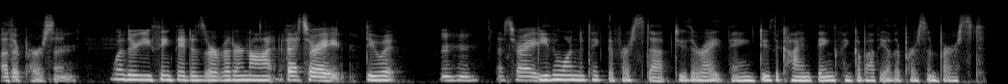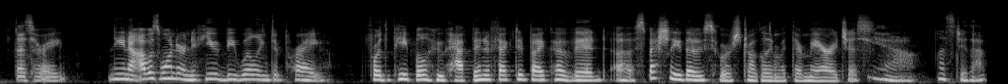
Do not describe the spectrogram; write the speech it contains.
other person Whether you think they deserve it or not, that's right do it. that's right Be the one to take the first step. Do the right thing. Do the kind thing. Think about the other person first. That's right. Nina, I was wondering if you'd be willing to pray for the people who have been affected by COVID, uh, especially those who are struggling with their marriages. Yeah, let's do that.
